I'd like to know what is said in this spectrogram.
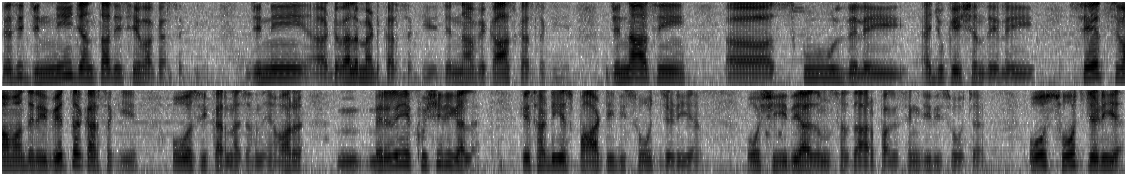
ਵੀ ਅਸੀਂ ਜਿੰਨੀ ਜਨਤਾ ਦੀ ਸੇਵਾ ਕਰ ਸਕੀਏ। ਜਿੰਨੀ ਡਿਵੈਲਪਮੈਂਟ ਕਰ ਸਕੀਏ, ਜਿੰਨਾ ਵਿਕਾਸ ਕਰ ਸਕੀਏ, ਜਿੰਨਾ ਅਸੀਂ ਸਕੂਲ ਦੇ ਲਈ ਐਜੂਕੇਸ਼ਨ ਦੇ ਲਈ, ਸਿਹਤ ਸੇਵਾਵਾਂ ਦੇ ਲਈ ਬਿਹਤਰ ਕਰ ਸਕੀਏ, ਉਹ ਅਸੀਂ ਕਰਨਾ ਚਾਹੁੰਦੇ ਹਾਂ। ਔਰ ਮ- ਮੇਰੇ ਲਈ ਇਹ ਖੁਸ਼ੀ ਦੀ ਗੱਲ ਹੈ ਕਿ ਸਾਡੀ ਇਸ ਪਾਰਟੀ ਦੀ ਸੋਚ ਜਿਹੜੀ ਹੈ, ਉਹ ਸ਼ਹੀਦ ਆਜ਼ਮ ਸਰਦਾਰ ਭਗਤ ਸਿੰਘ ਜੀ ਦੀ ਸੋਚ ਹੈ। ਉਹ ਸੋਚ ਜਿਹੜੀ ਹੈ,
